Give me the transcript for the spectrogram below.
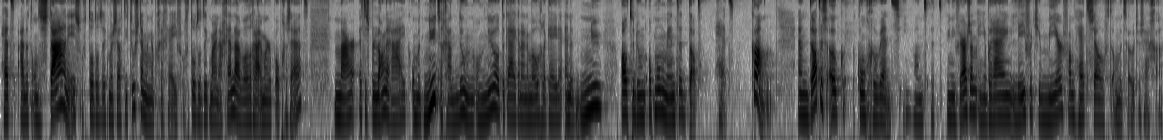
het aan het ontstaan is. Of totdat ik mezelf die toestemming heb gegeven. Of totdat ik mijn agenda wat ruimer heb opgezet. Maar het is belangrijk om het nu te gaan doen. Om nu al te kijken naar de mogelijkheden. En het nu al te doen op momenten dat het kan. En dat is ook congruentie. Want het universum en je brein levert je meer van hetzelfde, om het zo te zeggen.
